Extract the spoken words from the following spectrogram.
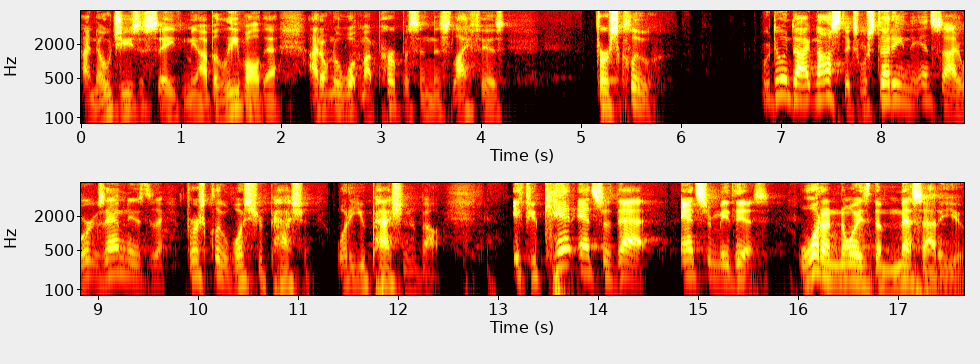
I know Jesus saved me. I believe all that. I don't know what my purpose in this life is. First clue. We're doing diagnostics. We're studying the inside. We're examining this today. First clue what's your passion? What are you passionate about? If you can't answer that, answer me this What annoys the mess out of you?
